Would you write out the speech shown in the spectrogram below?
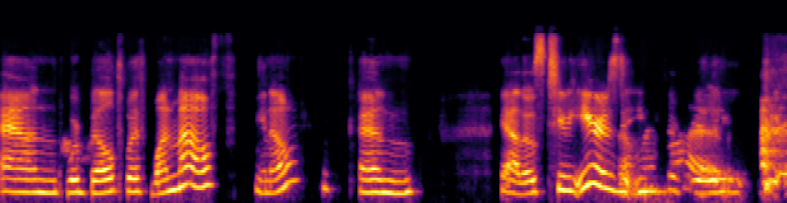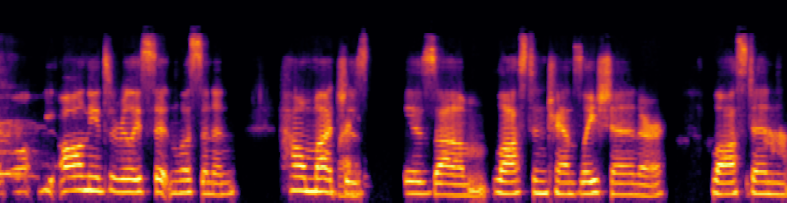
And we're built with one mouth, you know? And yeah, those two ears oh really, we, all, we all need to really sit and listen and how much right. is is um lost in translation or lost in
